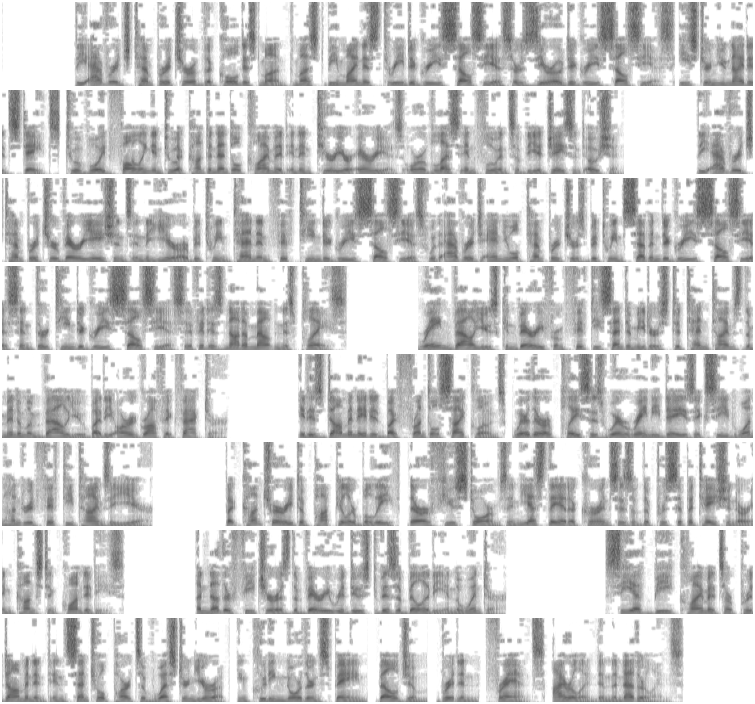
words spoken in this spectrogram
The average temperature of the coldest month must be minus 3 degrees Celsius or 0 degrees Celsius eastern United States to avoid falling into a continental climate in interior areas or of less influence of the adjacent ocean. The average temperature variations in the year are between 10 and 15 degrees Celsius with average annual temperatures between 7 degrees Celsius and 13 degrees Celsius if it is not a mountainous place. Rain values can vary from 50 cm to 10 times the minimum value by the orographic factor. It is dominated by frontal cyclones, where there are places where rainy days exceed 150 times a year. But contrary to popular belief, there are few storms and yes they at occurrences of the precipitation are in constant quantities. Another feature is the very reduced visibility in the winter. CFB climates are predominant in central parts of Western Europe, including northern Spain, Belgium, Britain, France, Ireland and the Netherlands.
